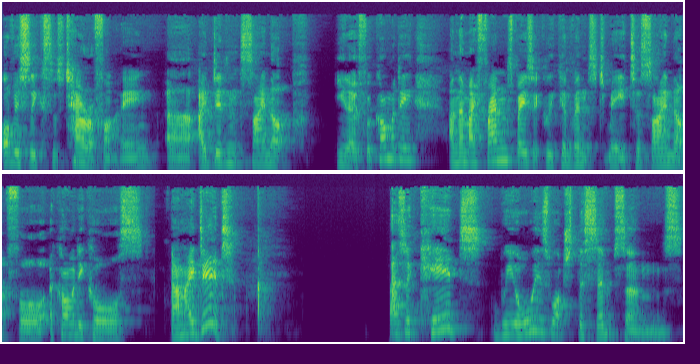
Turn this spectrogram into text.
obviously, because it's terrifying, uh, I didn't sign up, you know, for comedy. And then my friends basically convinced me to sign up for a comedy course. And I did. As a kid, we always watched The Simpsons.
